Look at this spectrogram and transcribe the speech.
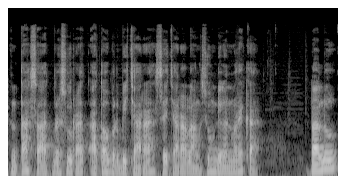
entah saat bersurat atau berbicara secara langsung dengan mereka. Lalu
